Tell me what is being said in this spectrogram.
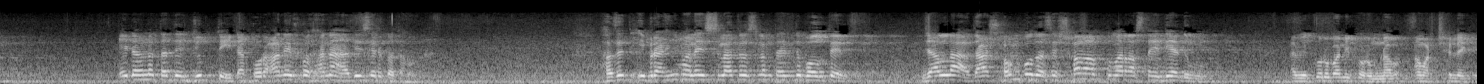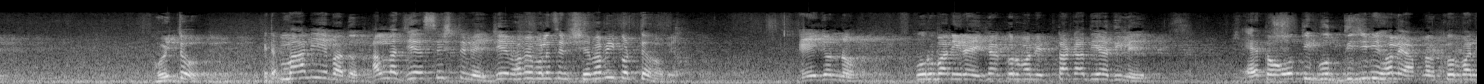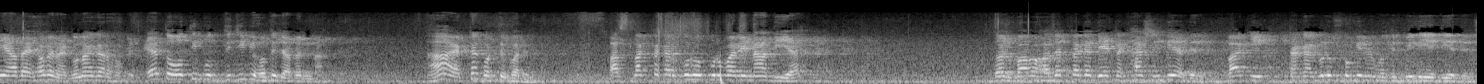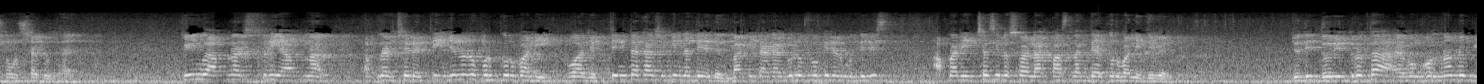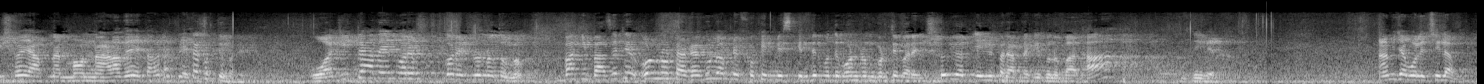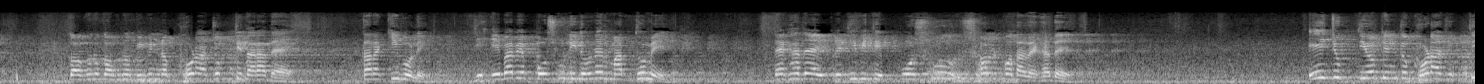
এটা হলো তাদের যুক্তি, এটা কোরআনের কথা না, হাদিসের কথা না হজরত ইব্রাহিম আলাই ইসলাতাম তাই তো বলতেন, যে আল্লাহ, যা সম্পদ আছে সব তোমার রাস্তায় দিয়ে দেবো। আমি কোরবানি করুম না আমার ছেলেকে। হয়তো এটা মালি এবাদত আল্লাহ যে সিস্টেমে যেভাবে বলেছেন সেভাবেই করতে হবে। এই জন্য কোরবানিরা এখা কোরবানির টাকা দিয়া দিলে এত অতি বুদ্ধিজীবী হলে আপনার কোরবানি আদায় হবে না গুণাগার হবে। এত অতি বুদ্ধিজীবী হতে যাবেন না। হ্যাঁ একটা করতে পারেন। পাঁচ লাখ টাকার গরু কোরবানি না দিয়া দশ বারো হাজার টাকা দিয়ে একটা খাসি দিয়ে দেন। বাকি টাকাগুলো ফকিরের মধ্যে বিলিয়ে দিয়ে দেন, সমস্যা কোথায়? কিংবা আপনার স্ত্রী, আপনার আপনার ছেলে, তিনজনের উপর কোরবানি ওয়াজিব টাকা খাসি কিনা দিয়ে দেন। বাকি টাকাগুলো ফকিরের মধ্যে আপনার ইচ্ছা ছিল ছয় লাখ, পাঁচ লাখ দেওয়া কোরবানি দিবেন। যদি দরিদ্রতা এবং অন্যান্য বিষয়ে আপনার মন নাড়া দেয়, তাহলে আপনি এটা করতে পারেন। ওয়াজিবটা আদায় করে, করেন ন্যূনতম। বাকি বাজেটের অন্য টাকাগুলো আপনি ফকির মিসকিনদের মধ্যে বন্টন করতে পারেন। শরীয়ত এই ব্যাপারে আপনাকে কোনো বাধা দিবে না। আমি যা বলেছিলাম কখনো কখনো বিভিন্ন ফোড়া যুক্তি তারা দেয়। তারা কি বলে? যে এভাবে পশু নিধনের মাধ্যমে দেখা যায় পৃথিবীতে পশুর স্বল্পতা দেখা দেয়। এই যুক্তিও কিন্তু খোড়া যুক্তি।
